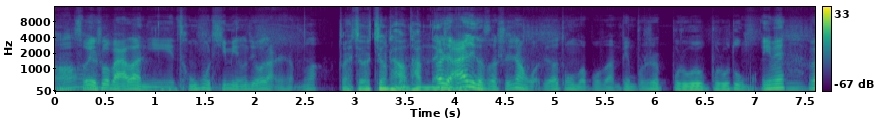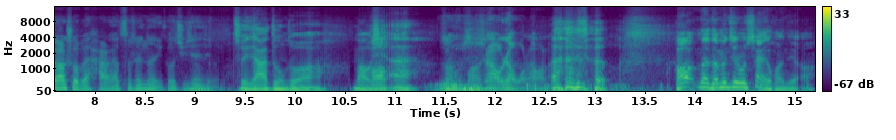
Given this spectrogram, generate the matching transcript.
哦所以说白了，你重复提名就有点那什么了。对，就是经常他们那而且什么 Alex 实际上我觉得动作部分并不是不如不如杜牧，因为嗯 VR 设备还有它自身的一个局限性的。最佳动作冒险，让我让我让我来。好，那咱们进入下一个环节啊，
